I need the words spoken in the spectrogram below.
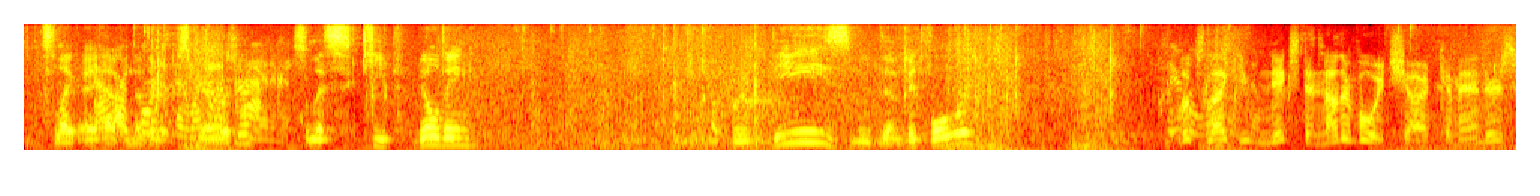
Looks like I have Our another forces spare worker. into the enemy. So let's keep building. Uproot these, move them a bit forward. Clear Looks like you've nixed another void shard, commanders.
